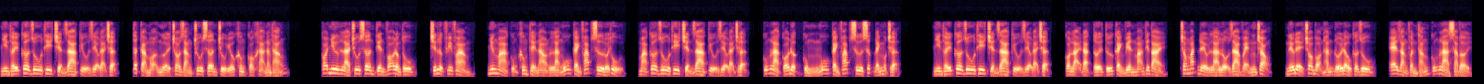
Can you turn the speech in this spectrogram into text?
Nhìn thấy cơ du thi triển ra cựu diệu đại trận, tất cả mọi người cho rằng chu sơn chủ yếu không có khả năng thắng. Coi như là chu sơn tiên võ đồng tu, chiến lược phi phạm nhưng mà cũng không thể nào là ngũ cảnh pháp sư đối thủ, mà cơ du thi triển ra cựu diệu đại trận, cũng là có được cùng ngũ cảnh pháp sư sức đánh một trận. Nhìn thấy cơ du thi triển ra cựu diệu đại trận, còn lại đạt tới tứ cảnh viên mãn thiên tài, trong mắt đều là lộ ra vẻ ngưng trọng, nếu để cho bọn hắn đối đầu cơ du e rằng phần thắng cũng là xa vời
